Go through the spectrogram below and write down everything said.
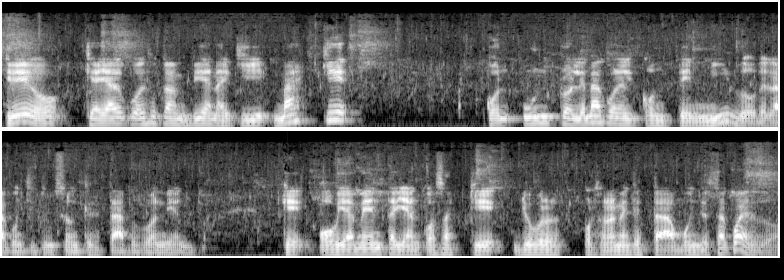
creo que hay algo de eso también aquí, más que con un problema con el contenido de la constitución que se estaba proponiendo. Que obviamente habían cosas que yo personalmente estaba muy en desacuerdo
